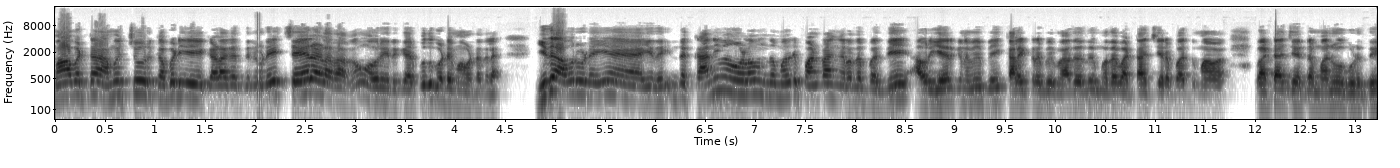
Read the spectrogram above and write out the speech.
மாவட்ட அமைச்சூர் கபடி கழகத்தினுடைய செயலாளராகவும் அவர் இருக்கார் புதுக்கோட்டை மாவட்டத்துல. இது அவருடைய இது. இந்த கனிம வளம் இந்த மாதிரி பண்றாங்கிறத பத்தி அவர் ஏற்கனவே போய் கலெக்டரை போய் அதாவது முத வட்டாட்சியரை பார்த்து மா வட்டாட்சியர்கிட்ட மனுவை கொடுத்து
